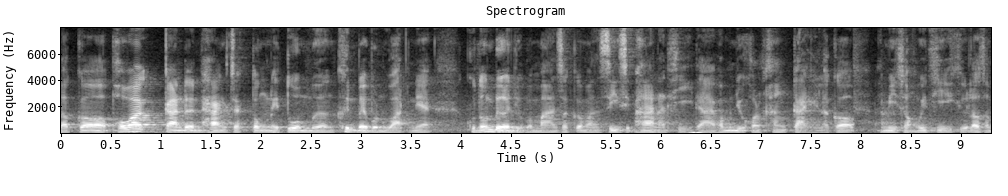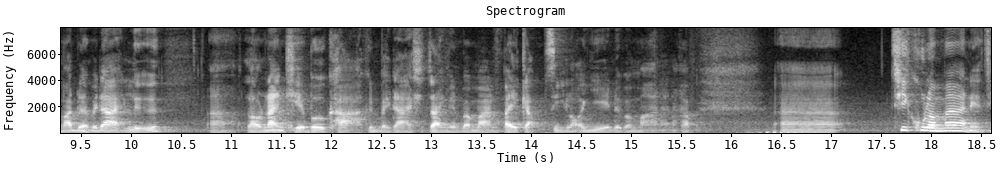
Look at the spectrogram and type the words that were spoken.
แล้วก็เพราะว่าการเดินทางจากตรงในตัวเมืองขึ้นไปบนวัดเนี่ยคุณต้องเดินอยู่ประมาณสักประมาณ 45 นาทีได้ เพราะมันอยู่ค่อนข้างไกลแล้วก็มี 2 วิธีคือเราสามารถเดินไปได้ หรือ เรานั่ง cable car ขึ้นไปได้จ่ายเงินประมาณไปกับ 400 เยนโดยประมาณนะครับที่คุรามาเนี่ยจ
